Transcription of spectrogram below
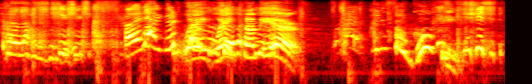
hello, Wait, wait, come here. Why are you so goofy?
